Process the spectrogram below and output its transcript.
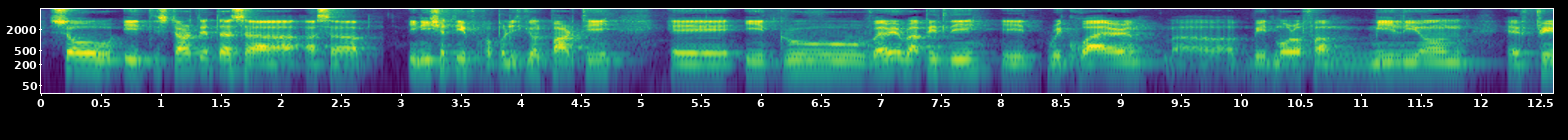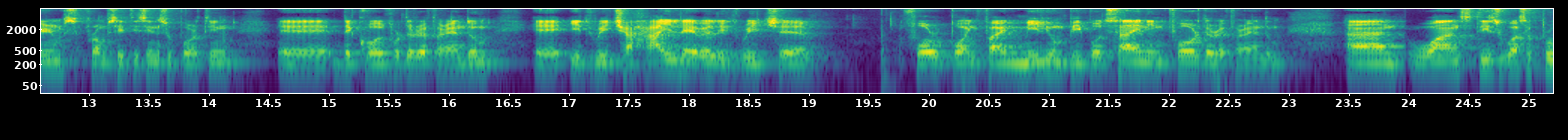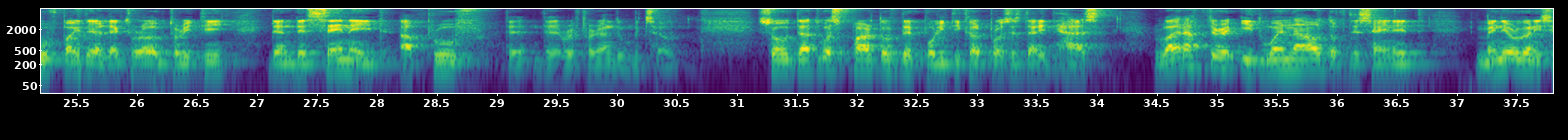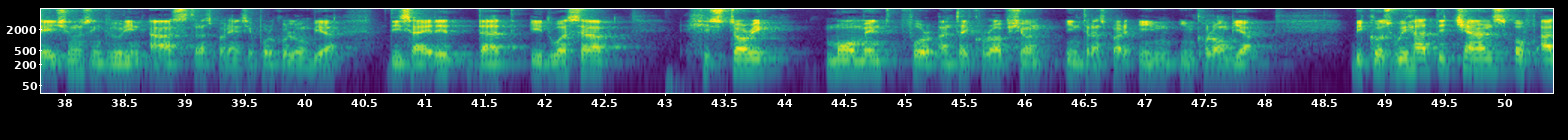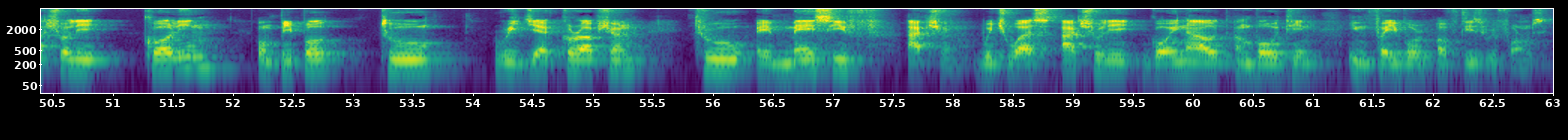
So it started as a, as a initiative of a political party. Uh, it grew very rapidly. It required uh, a bit more of a million uh, firms from citizens supporting uh, the call for the referendum. It reached a high level. It reached uh, 4.5 million people signing for the referendum. And once this was approved by the electoral authority, then the Senate approved the, the referendum itself. So that was part of the political process that it has. Right after it went out of the Senate, many organizations, including us, Transparencia por Colombia, decided that it was a historic moment for anti-corruption in, transpar- in, in Colombia because we had the chance of actually calling on people to reject corruption through a massive action, which was actually going out and voting in favor of these reforms.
